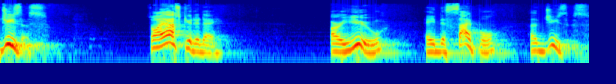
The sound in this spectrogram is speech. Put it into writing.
Jesus. So I ask you today are you a disciple of Jesus?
